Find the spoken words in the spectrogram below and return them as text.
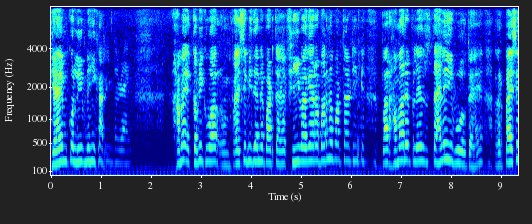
गेम को लीव नहीं कर रही। हमें कभी कभार पैसे भी देने पड़ते हैं फी آچھ اِنوالمٹی جب है گیمٕز مےٚ آے نا آز کِہیٖنٛۍ حد تکت نہ کر ہے کَبہ کار پیسے دِن پَڑھ فی وغیرہ بَرنہٕ پَڑا ٹھیٖک پلیر आना بولت اگر پیسے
